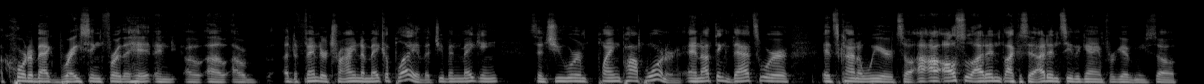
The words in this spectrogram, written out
a quarterback bracing for the hit and a, a, a, a defender trying to make a play that you've been making since you were playing Pop Warner. And I think that's where it's kind of weird. So I, I also I didn't like I said I didn't see the game. Forgive me. So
